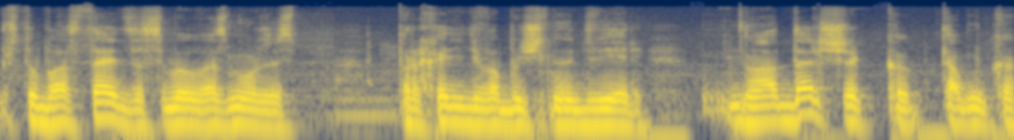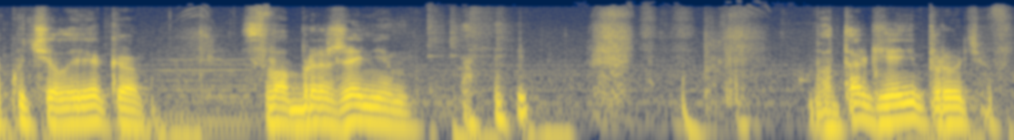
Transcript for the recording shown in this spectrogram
чтобы оставить за собой возможность проходить в обычную дверь. Ну, а дальше, как, там, как у человека с воображением. Вот так я не против.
